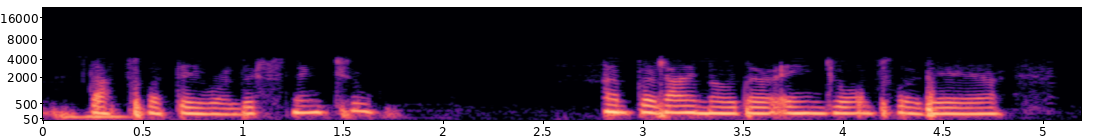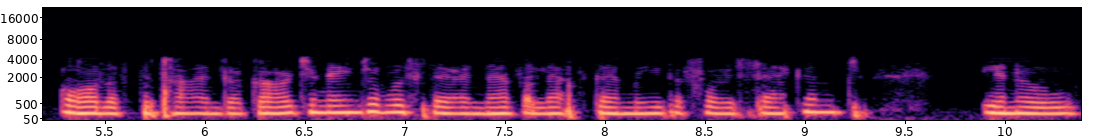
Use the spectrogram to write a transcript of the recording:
mm-hmm. that's what they were listening to. And but I know their angels were there all of the time. Their guardian angel was there, never left them either for a second. You know,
